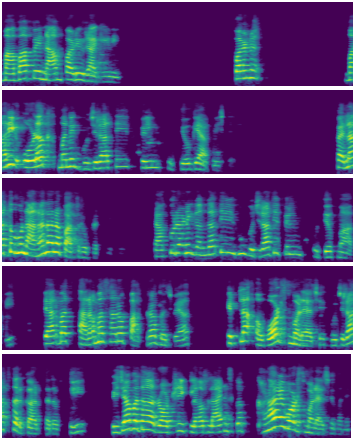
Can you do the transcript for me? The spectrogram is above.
મા બાપે નામ પાડ્યું રાગીણી. પણ મારી ઓળખ મને ગુજરાતી ફિલ્મ ઉદ્યોગે આપી છે. પહેલા તો હું નાના નાના પાત્રો કરતી હતી. ડાકુરાણી ગંગાથી હું ગુજરાતી ફિલ્મ ઉદ્યોગમાં આવી. ત્યારબાદ સારામાં સારો પાત્ર ભજવ્યા. કેટલા અવોર્ડ્સ મળ્યા છે ગુજરાત સરકાર તરફથી. બીજા બધા રોટરી ક્લબ લાયન્સ ક્લબ ઘણા એવોર્ડ્સ મળ્યા છે મને.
